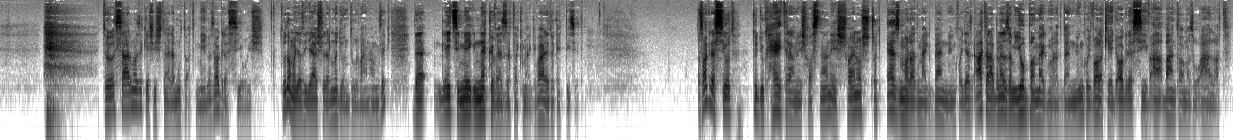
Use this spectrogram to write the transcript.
től származik, és Istenre mutat. Még az agresszió is. Tudom, hogy az így elsőre nagyon durván hangzik, de létszi, még ne kövezzetek meg. Várjatok egy picit. Az agressziót tudjuk helytelenül is használni, és sajnos csak ez marad meg bennünk, vagy ez általában ez az, ami jobban megmarad bennünk, hogy valaki egy agresszív, bántalmazó állat.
